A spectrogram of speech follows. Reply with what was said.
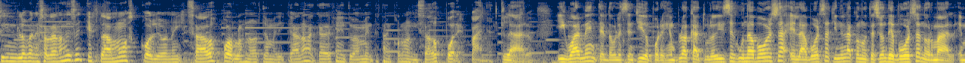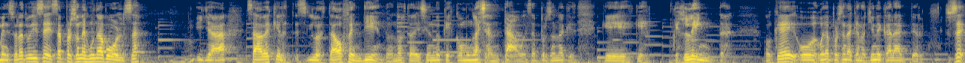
los venezolanos dicen que estamos colonizados por los norteamericanos, acá definitivamente están colonizados por España. Claro. Igualmente, el doble sentido. Por ejemplo, acá tú lo dices una bolsa, en la bolsa tiene la connotación de bolsa normal. En Venezuela tú dices, esa persona es una bolsa. Y ya sabes que lo está ofendiendo, ¿no? Está diciendo que es como un achantado, esa persona que, que, es lenta. ¿ok? O es una persona que no tiene carácter. Entonces,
